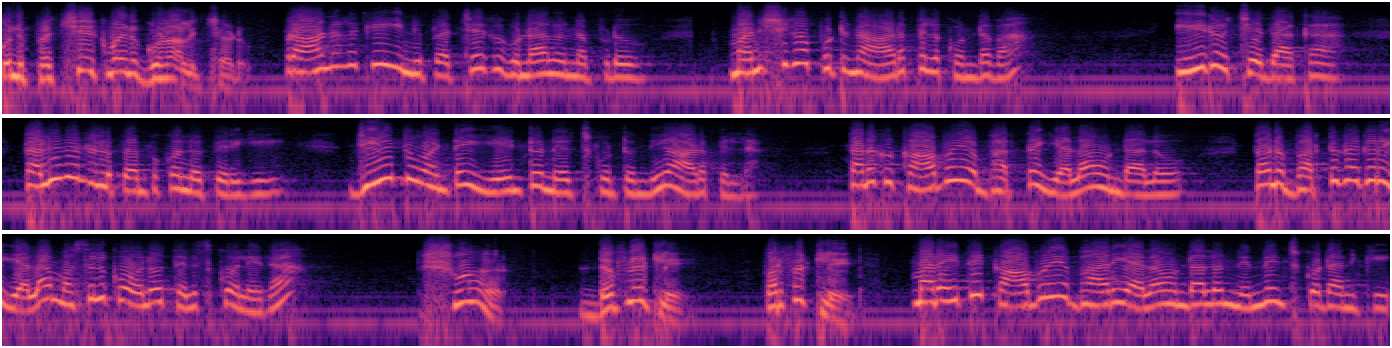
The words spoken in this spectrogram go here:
కొన్ని ప్రత్యేకమైన గుణాలు ఇచ్చాడు. ప్రాణులకి ఇన్ని ప్రత్యేక గుణాలున్నప్పుడు మనిషిగా పుట్టిన ఆడపిల్లకు ఉండవా ఈడొచ్చేదాకా తల్లిదండ్రుల పెంపకంలో పెరిగి జీవితం అంటే ఏంటో నేర్చుకుంటుంది ఆడపిల్ల. తనకు కాబోయే భర్త ఎలా ఉండాలో తను భర్త దగ్గర ఎలా మసులుకోవాలో తెలుసుకోలేదా? షూర్ డెఫినెట్లీ పర్ఫెక్ట్లీ మరైతే కాబోయే భార్య ఎలా ఉండాలో నిర్ణయించుకోవడానికి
